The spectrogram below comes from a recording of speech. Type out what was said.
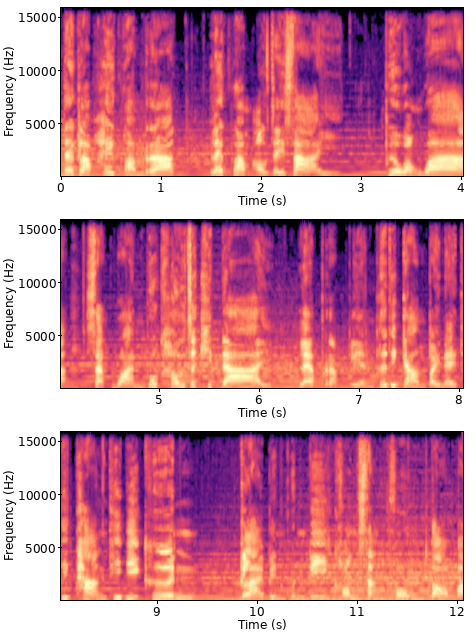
แต่กลับให้ความรักและความเอาใจใส่ เพื่อหวังว่าสักวันพวกเขาจะคิดได้ และปรับเปลี่ยนพฤติกรรมไปในทิศทางที่ดีขึ้น กลายเป็นคนดีของสังคมต่อไป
